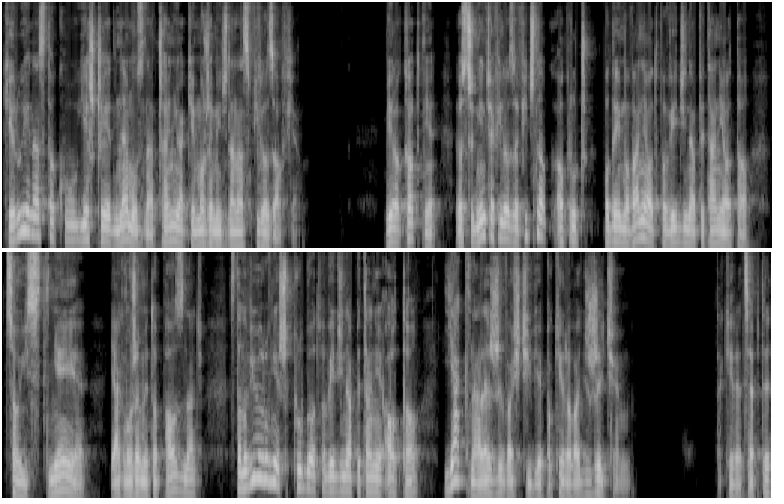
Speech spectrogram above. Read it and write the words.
Kieruje nas to ku jeszcze jednemu znaczeniu, jakie może mieć dla nas filozofia. Wielokrotnie rozstrzygnięcia filozoficzne, oprócz podejmowania odpowiedzi na pytanie o to, co istnieje, jak możemy to poznać, stanowiły również próby odpowiedzi na pytanie o to, jak należy właściwie pokierować życiem. Takie recepty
